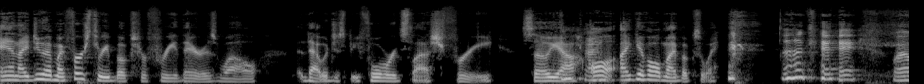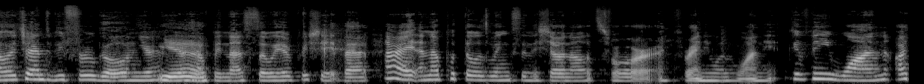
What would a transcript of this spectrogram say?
And I do have my first three books for free there as well. That would just be forward slash free. So yeah, okay. all, I give all my books away. okay. Well, we're trying to be frugal and you're, yeah. you're, helping us. So we appreciate that. All right. And I'll put those links in the show notes for, for anyone wanting. Give me one or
